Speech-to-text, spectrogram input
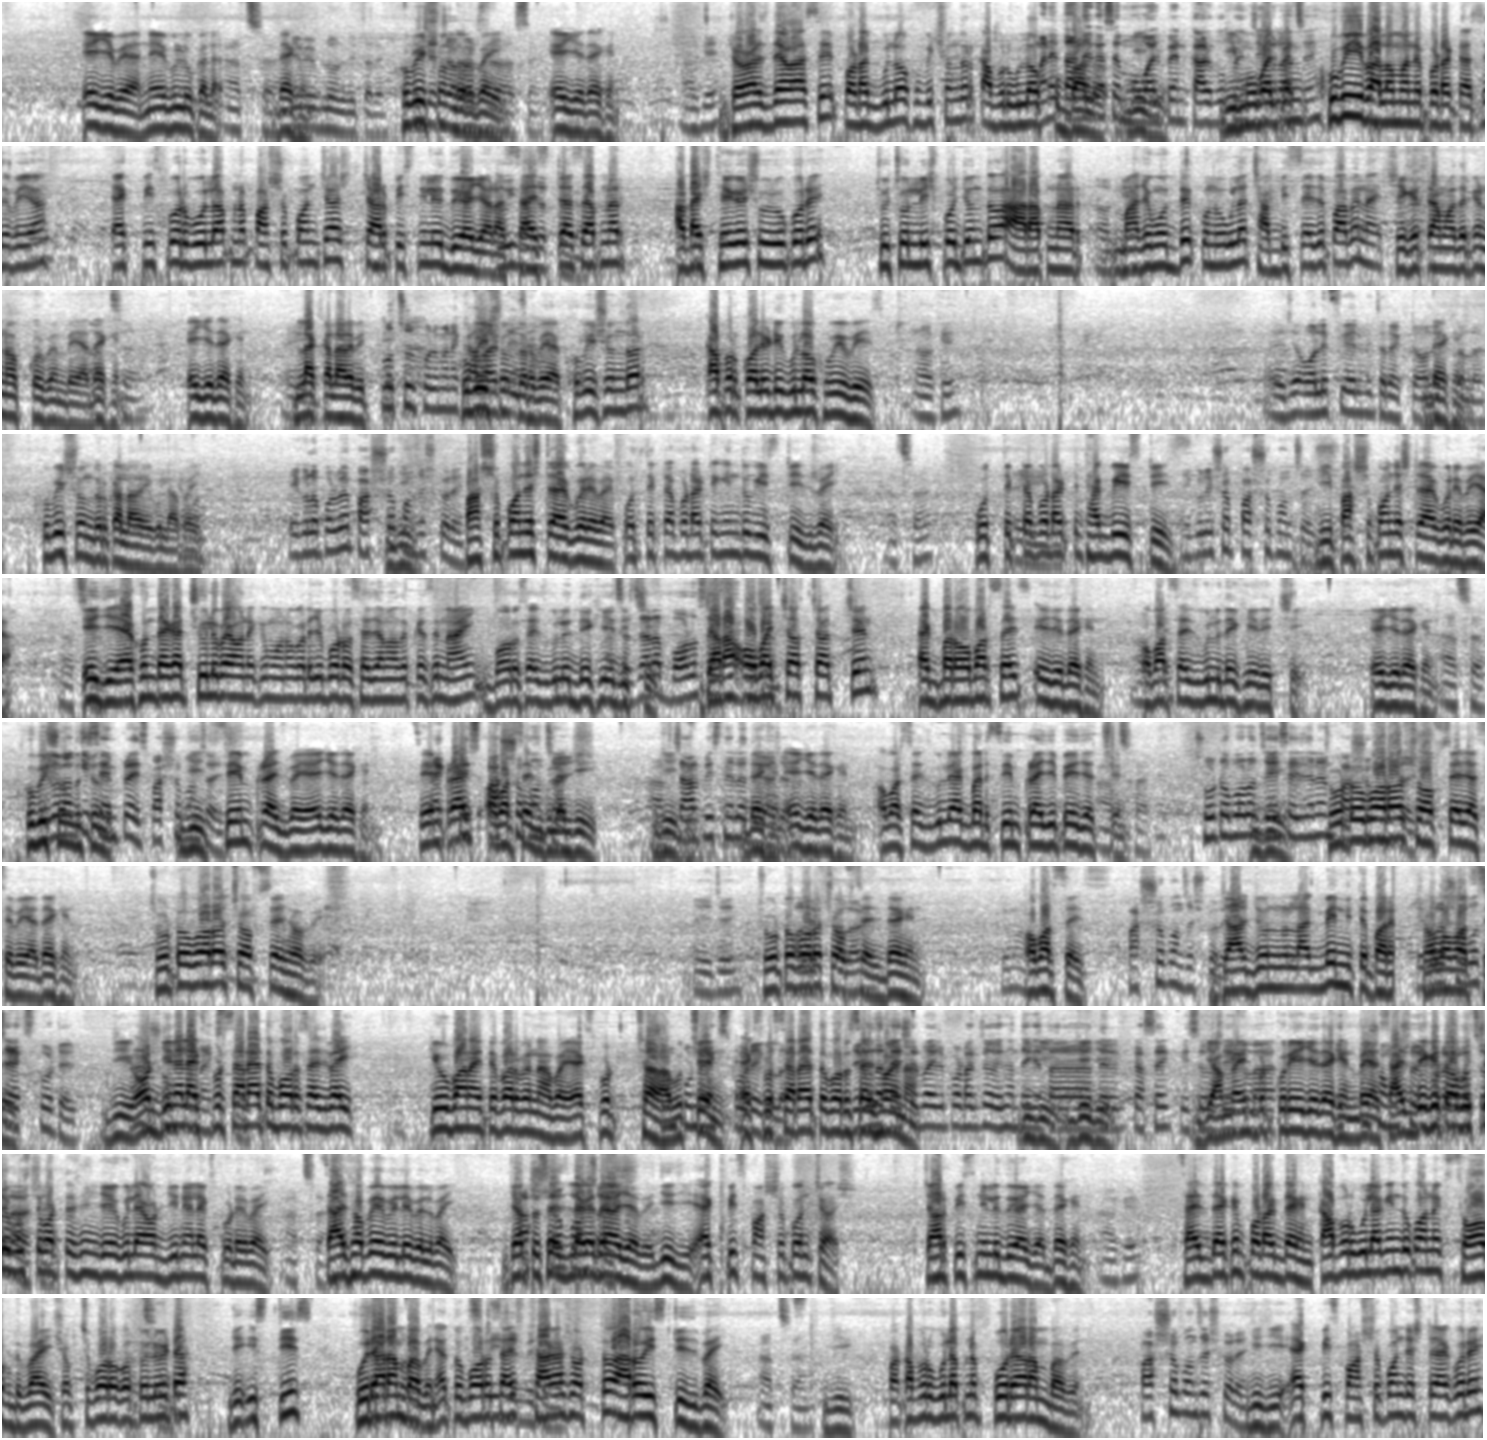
এই যে ভাইয়া নেভি ব্লু কালার। আচ্ছা দেখেন। খুবই সুন্দর ভাই। এই যে দেখেন। জগার্স দেওয়া আছে প্রোডাক্টগুলো খুবই সুন্দর কাপড়গুলো মানে খুব ভালো। মোবাইল জি প্যান্ট মোবাইল আছে। খুবই ভালো মানের প্রোডাক্ট আছে ভাইয়া। এক পিস পর বলে আপনার পাঁচশো পঞ্চাশ চার পিস নিলে দুই হাজার। আর সাইজটা আছে আপনার আঠাশ থেকে শুরু করে চুচল্লিশ পর্যন্ত। আর আপনার মাঝে মধ্যে কোনোগুলো ছাব্বিশ সাইজে পাবে না সেক্ষেত্রে আমাদেরকে নক করবেন ভাইয়া দেখেন। আচ্ছা। এই যে দেখেন ব্ল্যাক কালারের প্রচুর পরিমাণে খুবই সুন্দর ভাইয়া খুবই সুন্দর। কাপড় কোয়ালিটি গুলো খুবই বেস্ট ওকে। এই যে অলিভ এর ভিতরে একটা অলিভ কালার খুবই সুন্দর কালার এগুলা ভাই। এগুলো পড়বে 550 করে। পাঁচশো পঞ্চাশ টাকা করে ভাই। প্রত্যেকটা প্রোডাক্টে কিন্তু স্টিচ ভাই? আচ্ছা। প্রত্যেকটা প্রোডাক্টে থাকবে স্টিচ এগুলি সব 550 জি পাঁচশো পঞ্চাশ টাকা করে ভাইয়া। আচ্ছা। এই যে এখন দেখাচ্ছি হলো ভাই অনেকে মনে করে যে বড় সাইজ আমাদের কাছে নাই বড় সাইজগুলো দেখিয়ে আচ্ছা, দিচ্ছি। যারা ওভার চার্জ চাচ্ছেন একবার ওভার সাইজ এই যে দেখেন ওভার সাইজগুলো দেখিয়ে দিচ্ছি। এই যে দেখেন আচ্ছা। খুবই সুন্দর সুন্দর। সেম প্রাইস জি সেম প্রাইস ভাই এই যে দেখেন সেম প্রাইস ওভার সাইজগুলো 550 জি আর জি। চার জি। নিলে দেখেন এই যে দেখেন ওভার সাইজগুলো একবার সেম প্রাইজে পেয়ে যাচ্ছেন। আচ্ছা। ছোট বড় যে সাইজ নেন ছোট বড় সব সাইজ আছে ভাইয়া দেখেন। ছোট বড় সব সাইজ হবে। এই যে ছোট বড় সব সাইজ দেখেন? ওভার সাইজ 550 করে। যার জন্য লাগবে নিতে পারেন সব এক্সপোর্টের জি হ্যাঁ, অরিজিনাল এক্সপোর্ট ছাড়া এত বড় সাইজ ভাই। কেউ বানাইতে পারবে না ভাই এক্সপোর্ট ছাড়া বুঝছেন এক্সপোর্ট ছাড়া এত বড় সাইজ হয় না দেশের বাইরে প্রোডাক্ট যায় ওইখান থেকে জি, জি, জি। তাদের কাছে কিছু যে আমরা যেগুলা ইম্পোর্ট করি এই যে দেখেন একটু ভাই সাইজ সমস্যা দেখে তো করে অবশ্যই চলে বুঝতে আসে। পারতেছেন যে এগুলো অরিজিনাল এক্সপোর্টের ভাই আচ্ছা সাইজ হবে अवेलेबल ভাই যত সাইজ লাগে 550 দেওয়া যাবে জি জি এক পিস 550 চার পিস নিলে 2000 দেখেন ওকে সাইজ দেখেন প্রোডাক্ট দেখেন কাপড়গুলা কিন্তু অনেক সফট ভাই সবচেয়ে বড় কথা হলো এটা যে স্টিচ পরে আরাম পাবেন এত বড় Stitch এর সাইজ ভিতরে। থাকা সত্ত্বেও আরো স্টিচ ভাই আচ্ছা জি পা- কাপড়গুলো আপনি পরে আরাম পাবেন 550 করে। জি জি এক পিস পাঁচশো পঞ্চাশ টাকা করে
